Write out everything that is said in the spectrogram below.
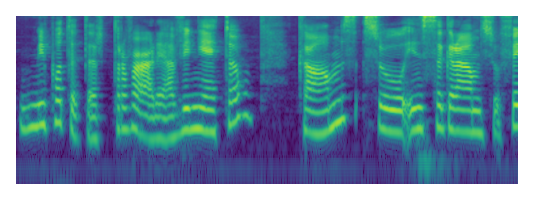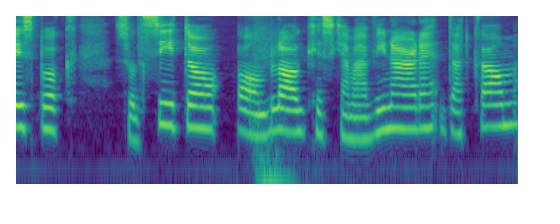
mi potete trovare a Vigneto Coms su Instagram, su Facebook, sul sito, ho un blog che si chiama vinare.com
